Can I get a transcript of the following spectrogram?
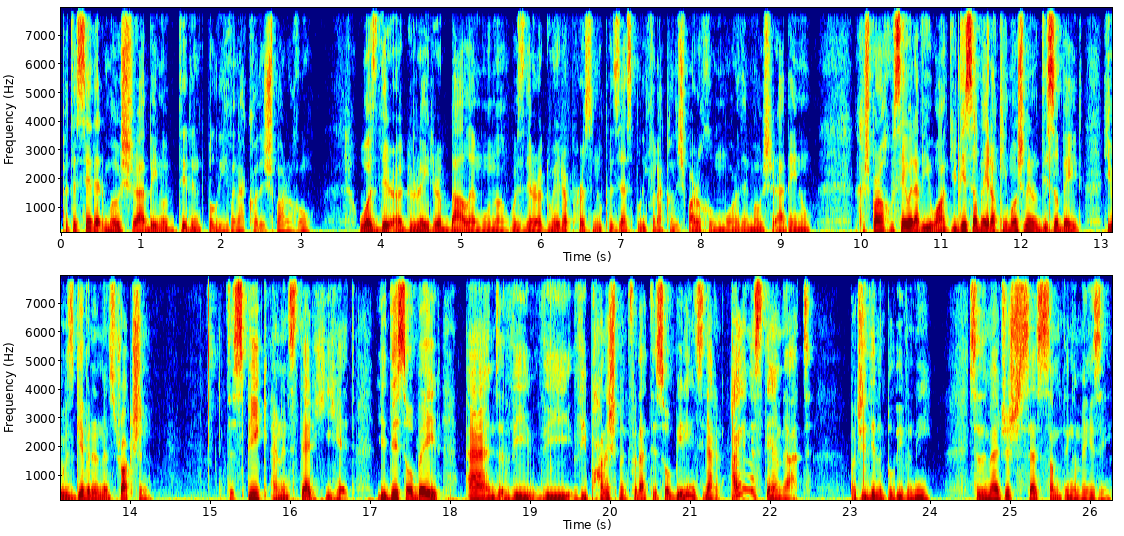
But to say that Moshe Rabbeinu didn't believe in HaKadosh Baruch Hu, was there a greater Baal? Was there a greater person who possessed belief in HaKadosh Baruch Hu more than Moshe Rabbeinu? HaKadosh Baruch Hu, say whatever you want. You disobeyed. Okay, Moshe Rabbeinu disobeyed. He was given an instruction to speak and instead he hit. You disobeyed and the, the, the punishment for that disobedience, I understand that, but you didn't believe in me. So the Medrash says something amazing.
